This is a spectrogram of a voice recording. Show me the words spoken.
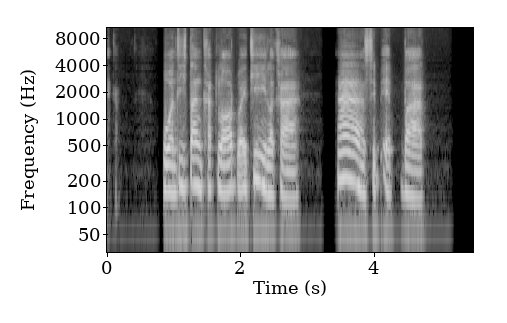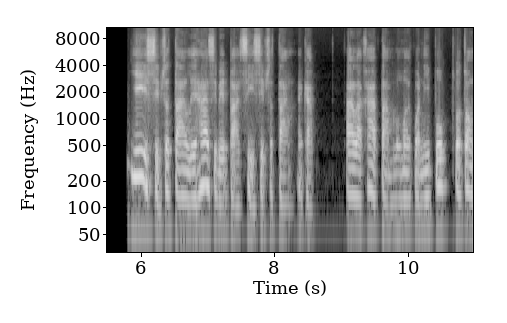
นะครับควรที่ตั้งคัดลอสไว้ที่ราคา 51 บาท 20 สตางค์หรือ 51 บาท 40 สตางค์นะครับถ้าราคาต่ำลงมากว่านี้ปุ๊บก็ต้อง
